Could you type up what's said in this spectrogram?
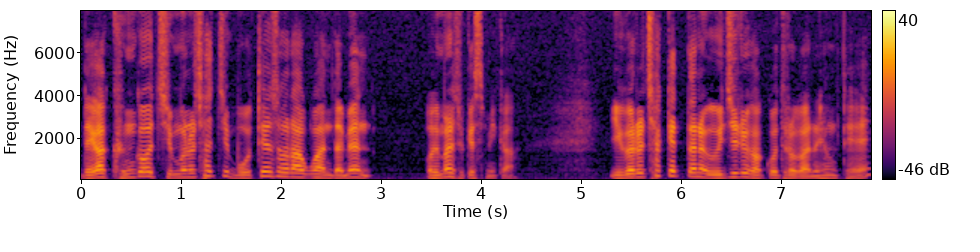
내가 근거 지문을 찾지 못해서라고 한다면 얼마나 좋겠습니까? 이거를 찾겠다는 의지를 갖고 들어가는 형태.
